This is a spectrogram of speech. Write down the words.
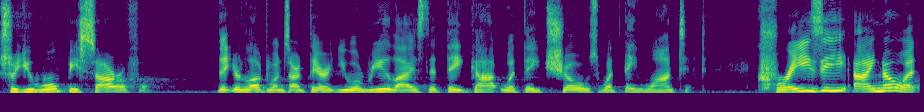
So you won't be sorrowful that your loved ones aren't there. You will realize that they got what they chose, what they wanted. Crazy, I know it.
